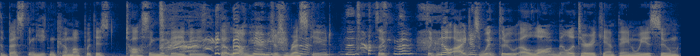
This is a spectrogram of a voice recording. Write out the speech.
the best thing he can come up with is tossing the baby that Long Hair just rescued. It's like, it's like, no, I just went through a long military campaign, we assume.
